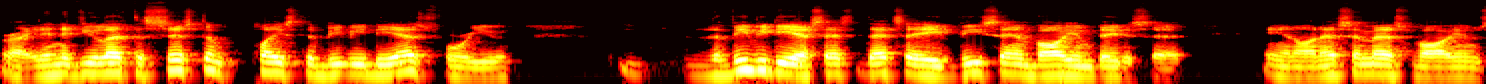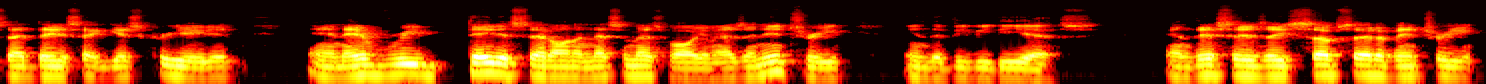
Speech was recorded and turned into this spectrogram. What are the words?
Right. And if you let the system place the VVDS for you, the VVDS, that's, that's a VSAM volume data set. And on SMS volumes, that data set gets created. And every data set on an SMS volume has an entry in the VVDS. And this is a subset of entry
